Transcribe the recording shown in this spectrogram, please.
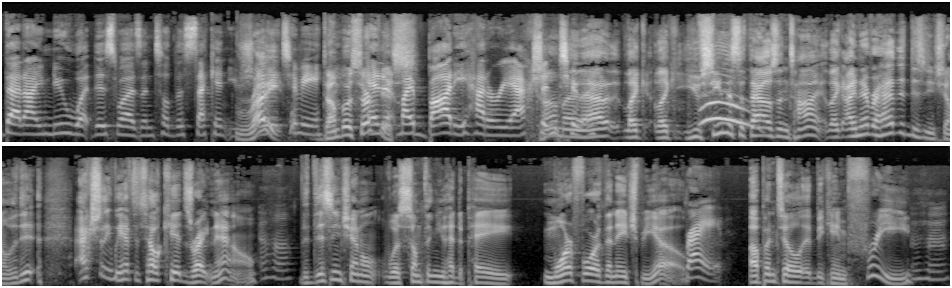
that I knew what this was until the second you showed Right. it to me. Dumbo Circus. And my body had a reaction to it. it like like you've seen this a thousand times. Like I never had the Disney Channel. Actually, we have to tell kids right now. Uh-huh. The Disney Channel was something you had to pay more for than HBO. Right. Up until it became free, Mhm.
